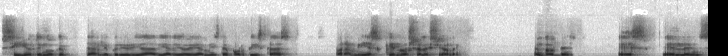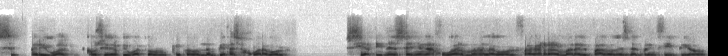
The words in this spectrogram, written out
si yo tengo que darle prioridad a día de hoy a mis deportistas, para mí es que no se lesionen. Entonces, es el, pero igual considero que igual que cuando empiezas a jugar a golf, si a ti te enseñan a jugar mal a golf, a agarrar mal el palo desde el principio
